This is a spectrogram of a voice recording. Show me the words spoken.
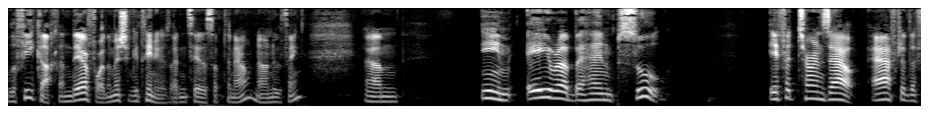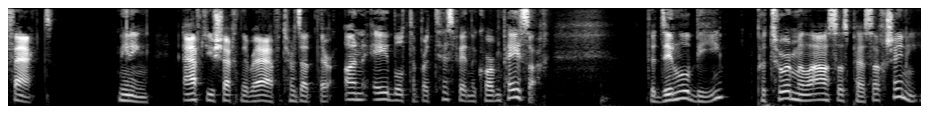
Lefikach, and therefore, the Mishnah continues. I didn't say this up to now, now new thing. Um, Im Eira behen psul, if it turns out after the fact, meaning after you shech the behalf, it turns out they're unable to participate in the Korban Pesach, the din will be Patur Milasos Pesach Sheni.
